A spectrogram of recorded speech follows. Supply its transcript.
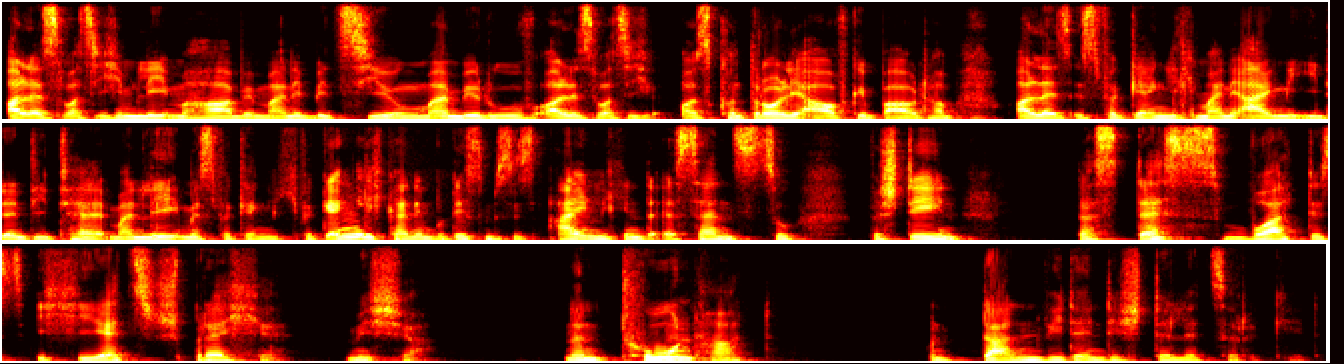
alles, was ich im Leben habe, meine Beziehung, mein Beruf, alles, was ich aus Kontrolle aufgebaut habe, alles ist vergänglich, meine eigene Identität, mein Leben ist vergänglich. Vergänglichkeit im Buddhismus ist eigentlich in der Essenz zu verstehen, dass das Wort, das ich jetzt spreche, Mischa, einen Ton hat und dann wieder in die Stille zurückgeht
